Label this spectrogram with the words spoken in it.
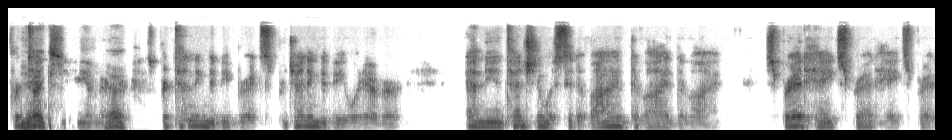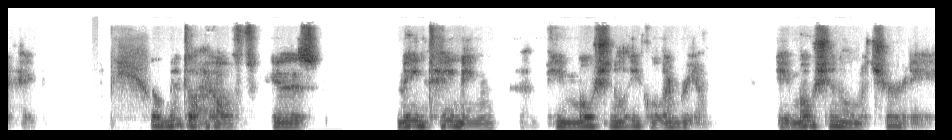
pretending Yikes. to be Americans, pretending to be Brits, pretending to be whatever. And the intention was to divide, divide, divide, spread hate, spread hate, spread hate. So mental health is maintaining emotional equilibrium, emotional maturity,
